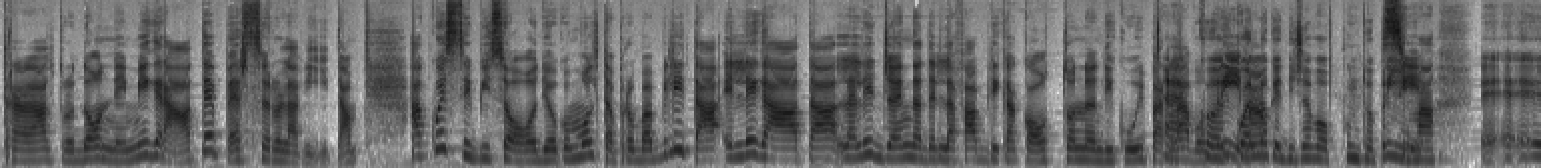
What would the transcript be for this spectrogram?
tra l'altro donne immigrate, persero la vita. A questo episodio con molta probabilità è legata la leggenda della fabbrica Cotton di cui parlavo ecco, prima. quello che dicevo appunto prima. È, è,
